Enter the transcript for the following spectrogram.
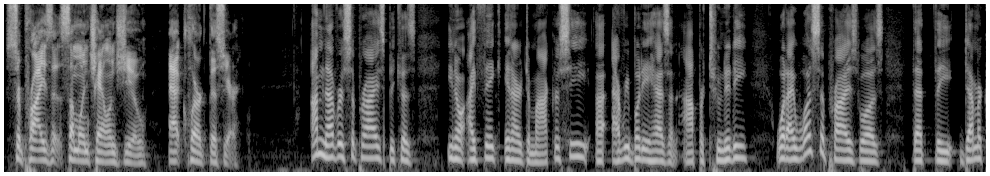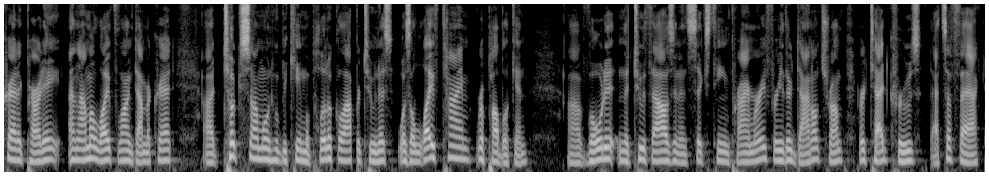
surprised that someone challenged you at clerk this year? I'm never surprised because, you know, I think in our democracy, uh, everybody has an opportunity. What I was surprised was that the Democratic Party, and I'm a lifelong Democrat, uh, took someone who became a political opportunist, was a lifetime Republican, uh, voted in the 2016 primary for either Donald Trump or Ted Cruz. That's a fact.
